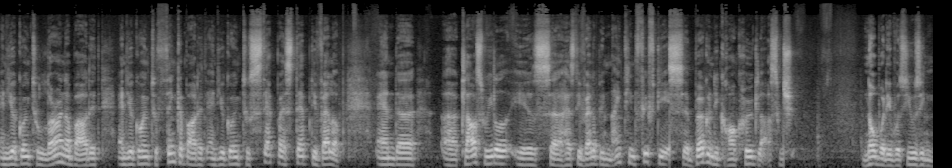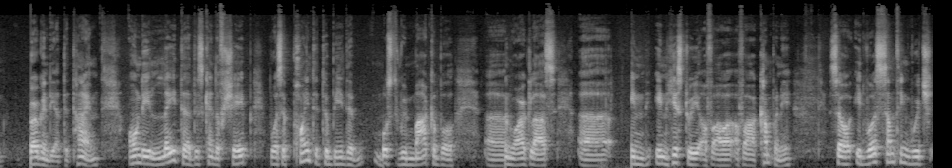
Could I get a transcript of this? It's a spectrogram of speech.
And you're going to learn about it, and you're going to think about it, and you're going to step by step develop. And uh, uh, Klaus Riedel is, uh, has developed in 1950 a Burgundy Grand Cru glass, which nobody was using Burgundy at the time. Only later, this kind of shape was appointed to be the most remarkable uh, noir glass uh, in in history of our of our company. So it was something which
